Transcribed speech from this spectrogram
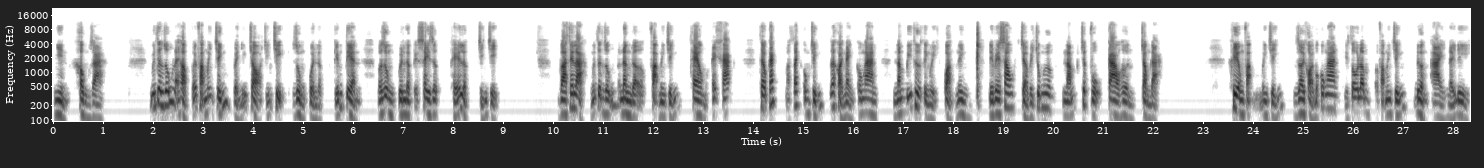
nhìn không ra. Nguyễn Tân Dũng lại hợp với Phạm Minh Chính về những trò chính trị dùng quyền lực kiếm tiền và dùng quyền lực để xây dựng thế lực chính trị. Và thế là Nguyễn Tân Dũng đã nâng đỡ Phạm Minh Chính theo một cách khác, theo cách mà tách ông Chính ra khỏi ngành công an, nắm bí thư tỉnh ủy Quảng Ninh để về sau trở về Trung ương nắm chức vụ cao hơn trong đảng. Khi ông Phạm Minh Chính rời khỏi Bộ Công an thì Tô Lâm và Phạm Minh Chính đường ai nấy đi.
